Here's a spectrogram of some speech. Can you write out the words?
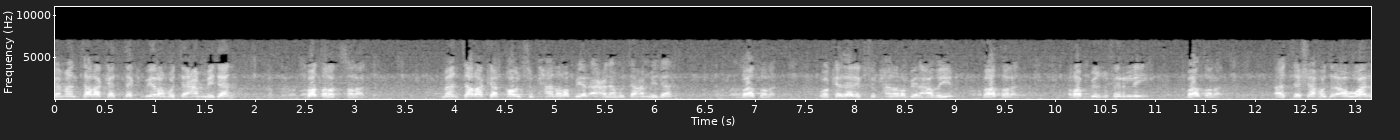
فمن ترك التكبير متعمدا بطلت صلاته. من ترك قول سبحان ربي الأعلى متعمدا بطلت. وكذلك سبحان ربي العظيم بطلت. ربي اغفر لي بطلت. التشهد الأول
